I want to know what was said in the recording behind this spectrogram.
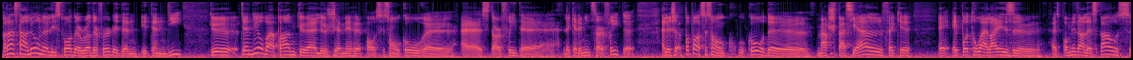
Pendant ce temps-là, on a l'histoire de Rutherford et, Tandy que Tandy, on va apprendre qu'elle a jamais passé son cours euh, à Starfleet, à l'académie de Starfleet. Elle a pas passé son cours de marche spatiale, fait que elle est pas trop à l'aise euh, à se promener dans l'espace.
